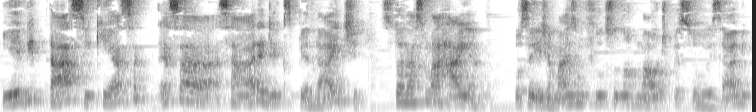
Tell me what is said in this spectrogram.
e evitasse que essa, essa, essa área de expedite se tornasse uma raia, ou seja, mais um fluxo normal de pessoas, sabe?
